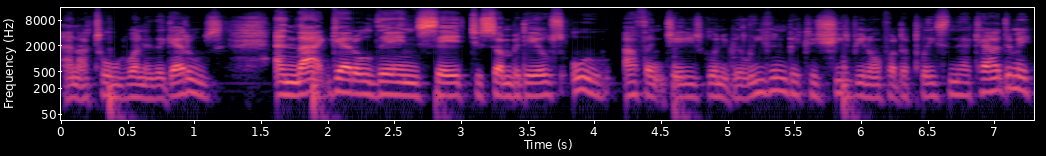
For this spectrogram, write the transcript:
and I told one of the girls. And that girl then said to somebody else, Oh, I think Jerry's going to be leaving because she's been offered a place in the academy.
